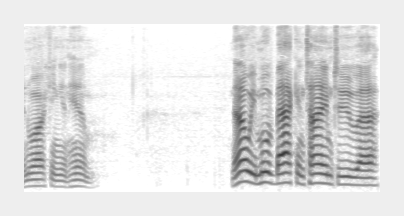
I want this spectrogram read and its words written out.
and walking in Him. Now we move back in time to uh,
